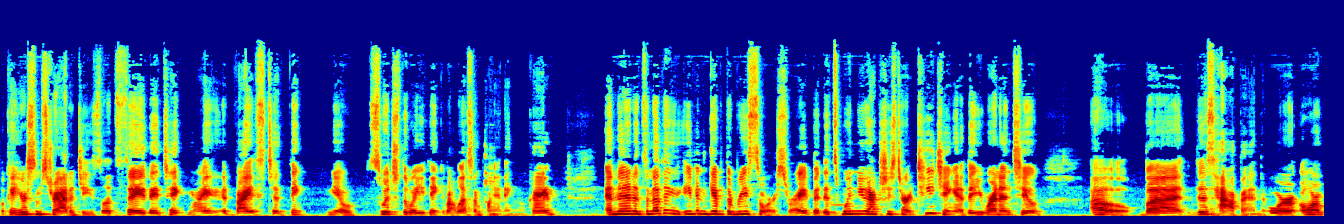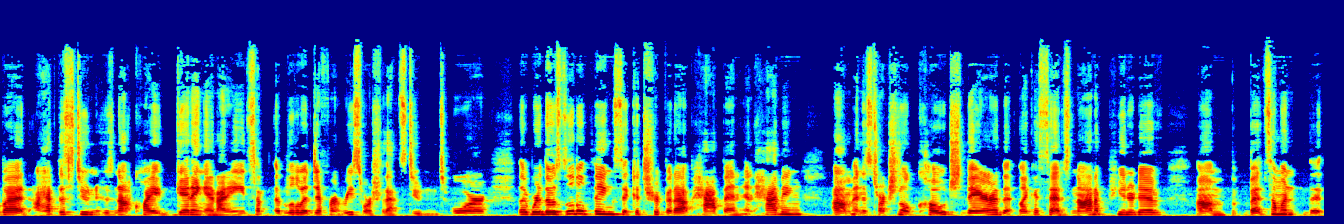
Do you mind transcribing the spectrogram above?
okay, here's some strategies. Let's say they take my advice to think, you know, switch the way you think about lesson planning, okay? And then it's another thing, even give the resource, right? But it's when you actually start teaching it that you run into, oh but this happened or or but i have this student who's not quite getting it. I need some a little bit different resource for that student. Or like where those little things that could trip it up happen and having um, an instructional coach there that like i said is not a punitive um, but someone that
